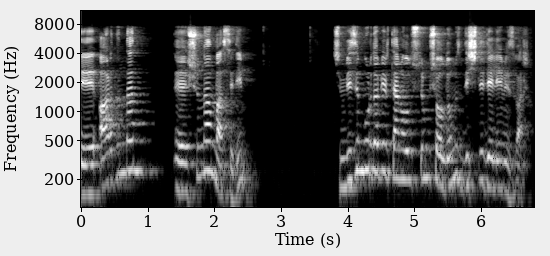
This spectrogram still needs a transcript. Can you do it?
E, ardından e, şundan bahsedeyim. Şimdi bizim burada bir tane oluşturmuş olduğumuz dişli deliğimiz var.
